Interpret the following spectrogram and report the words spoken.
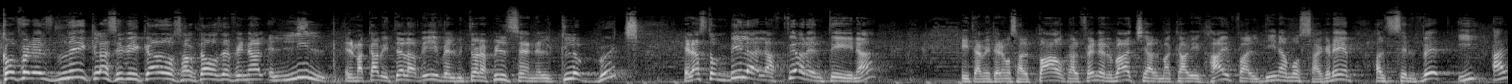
Conference League clasificados a octavos de final. El Lille, el Maccabi Tel Aviv, el Victoria Pilsen, el Club Brugge, el Aston Villa, la Fiorentina. Y también tenemos al PAOK, al Fenerbahce, al Maccabi Haifa, al Dinamo Zagreb, al Servet y al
